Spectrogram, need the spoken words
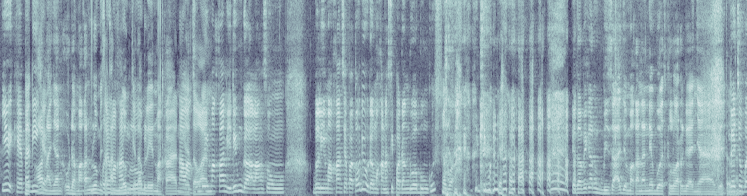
Iya kayak tadi oh kayak nanya udah makan belum? Misalkan makan belum, kita belum. beliin makan Nah gitu langsung kan. beli makan. Jadi nggak langsung beli makan. Siapa tahu dia udah makan nasi padang dua bungkus coba. Gimana? Ya tapi kan bisa aja makanannya buat keluarganya gitu Nggak kan. coba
